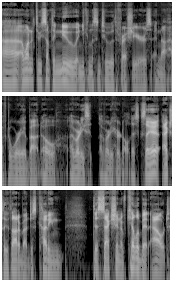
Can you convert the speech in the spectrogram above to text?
uh, I want it to be something new and you can listen to with fresh ears and not have to worry about, oh, I've already I've already heard all this because I actually thought about just cutting this section of Kilobit out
